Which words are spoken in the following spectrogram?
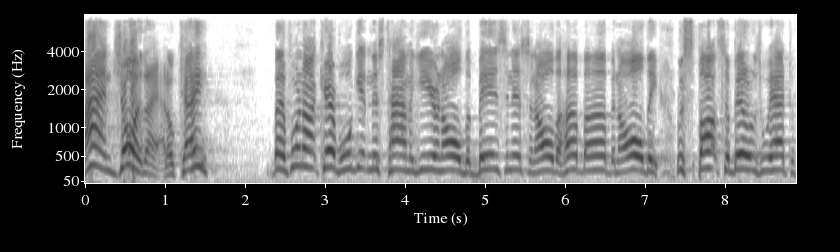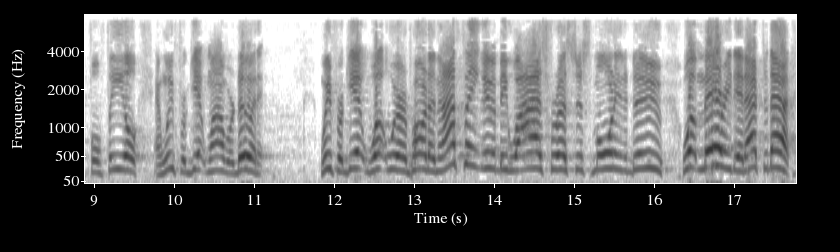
I enjoy that. Okay? But if we're not careful, we'll get in this time of year and all the business and all the hubbub and all the responsibilities we have to fulfill, and we forget why we're doing it. We forget what we're a part of. And I think it would be wise for us this morning to do what Mary did after that.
